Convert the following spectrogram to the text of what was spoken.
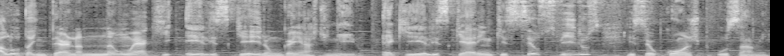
A luta interna não é que eles queiram ganhar dinheiro, é que eles querem que seus filhos e seu cônjuge os amem.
